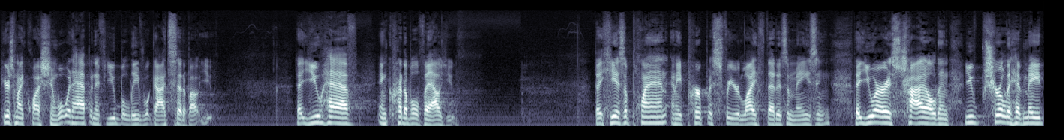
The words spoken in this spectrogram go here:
Here's my question What would happen if you believed what God said about you? That you have incredible value that He has a plan and a purpose for your life that is amazing. That you are His child and you surely have made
